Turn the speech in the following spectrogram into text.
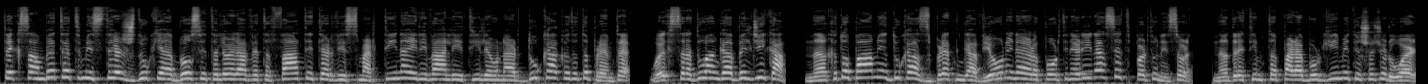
Teksa mbetet mister zhdukja e bosit të lojrave të fatit, Ervis Martinaj, rivali i tij Leonard Duka këtë të premte u ekstradua nga Belgjika. Në këto pamje, Duka zbret nga avioni në aeroportin e Rinasit për t'u nisur në drejtim të paraburgimit i shoqëruar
